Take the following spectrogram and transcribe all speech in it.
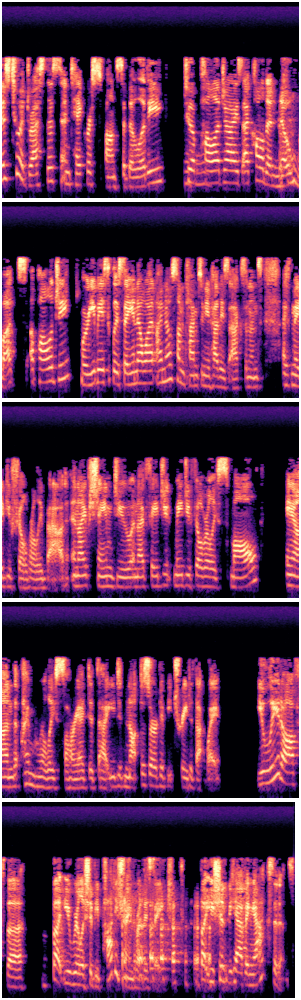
is to address this and take responsibility to mm-hmm. apologize. I call it a no buts apology, where you basically say, you know what, I know sometimes when you have these accidents, I've made you feel really bad and I've shamed you and I've made you feel really small. And I'm really sorry I did that. You did not deserve to be treated that way. You lead off the but you really should be potty trained by this age. but you shouldn't be having accidents.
